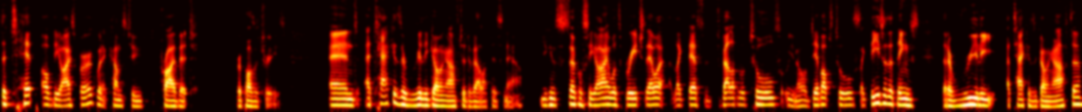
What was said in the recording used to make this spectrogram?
the tip of the iceberg when it comes to private repositories and attackers are really going after developers now. You can Circle CI was breached. There were like there's developer tools, you know, DevOps tools. Like these are the things that are really attackers are going after,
